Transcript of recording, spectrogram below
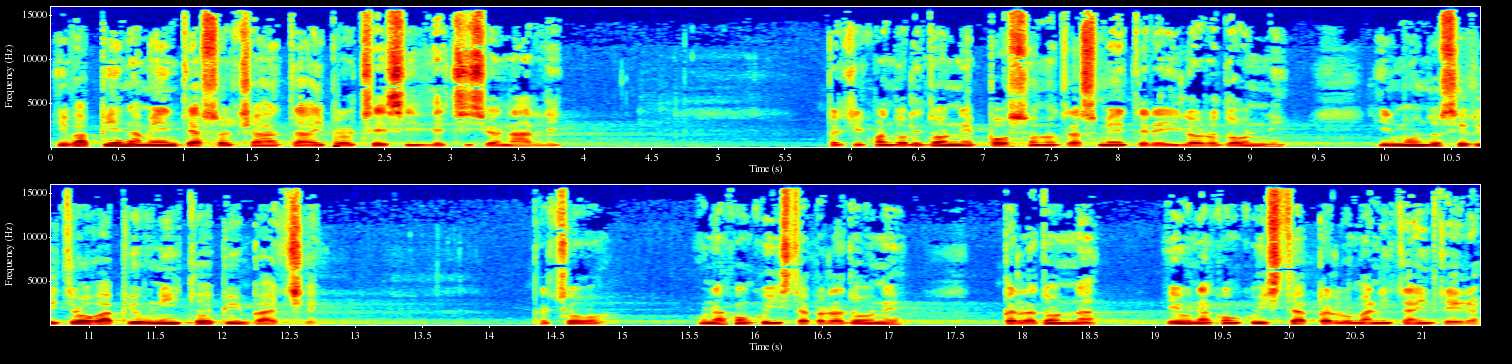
e va pienamente associata ai processi decisionali, perché quando le donne possono trasmettere i loro doni, il mondo si ritrova più unito e più in pace. Perciò una conquista per la donna, per la donna è una conquista per l'umanità intera.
